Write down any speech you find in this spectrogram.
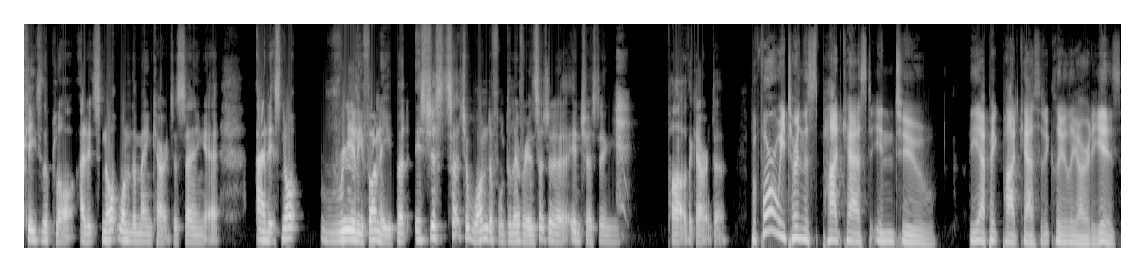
key to the plot and it's not one of the main characters saying it. And it's not really funny but it's just such a wonderful delivery and such an interesting part of the character. Before we turn this podcast into the epic podcast that it clearly already is,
